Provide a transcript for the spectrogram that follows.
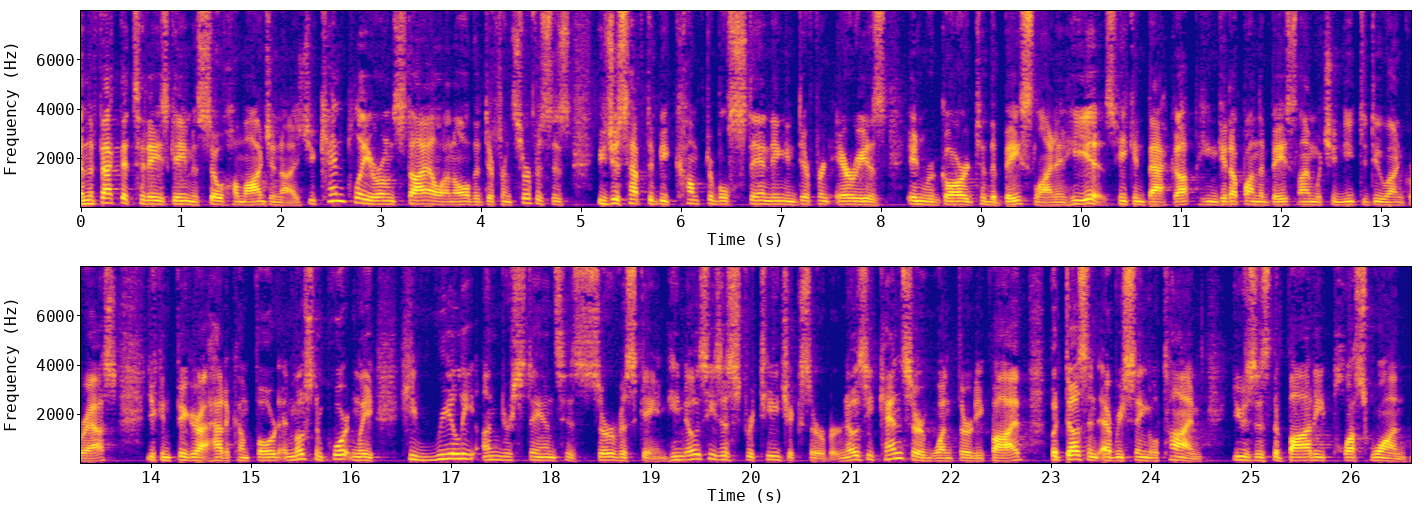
And the fact that today's game is so homogenized, you can play your own style on all the different surfaces. You just have to be comfortable standing in different areas in regard to the baseline. And he is. He can back up, he can get up on the baseline, which you need to do on grass. Can figure out how to come forward. And most importantly, he really understands his service game. He knows he's a strategic server, knows he can serve 135, but doesn't every single time. Uses the body plus one.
